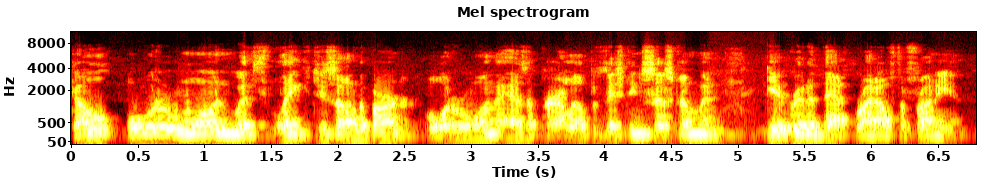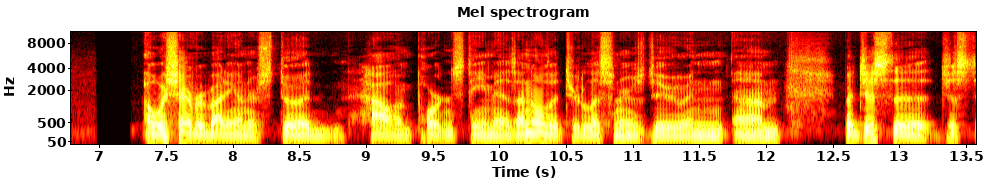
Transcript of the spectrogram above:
don't order one with linkages on the burner. Order one that has a parallel positioning system and get rid of that right off the front end. I wish everybody understood how important steam is. I know that your listeners do, and um, but just the just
